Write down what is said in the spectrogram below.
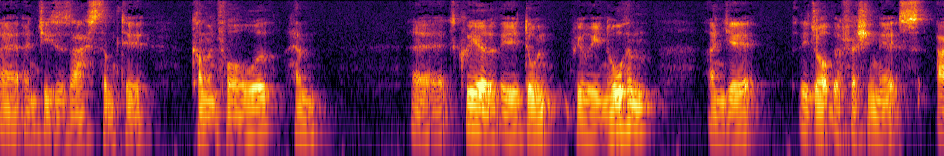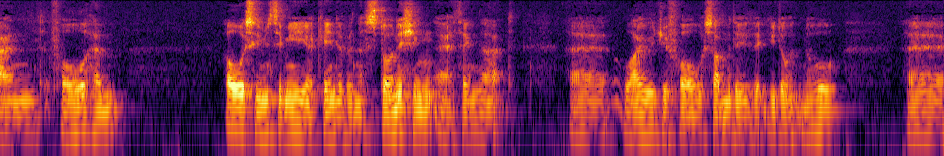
uh, and Jesus asks them to come and follow him. Uh, it's clear that they don't really know him, and yet they drop their fishing nets and follow him. Always seems to me a kind of an astonishing uh, thing that uh, why would you follow somebody that you don't know? Uh,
